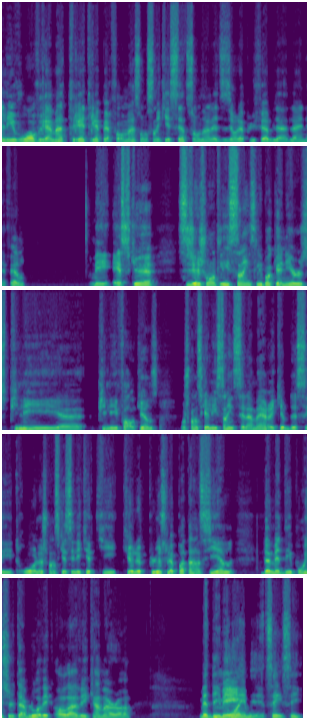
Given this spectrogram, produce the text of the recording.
les voir vraiment très, très performants. Ils sont 5 et 7, sont dans la division la plus faible de la, NFL. Mais est-ce que si j'ai le choix entre les Saints, les Buccaneers puis les, puis les Falcons, moi, je pense que les Saints, c'est la meilleure équipe de ces trois-là. Je pense que c'est l'équipe qui, a le plus le potentiel de mettre des points sur le tableau avec Olave Camara. Mettre des points, mais tu sais, c'est.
